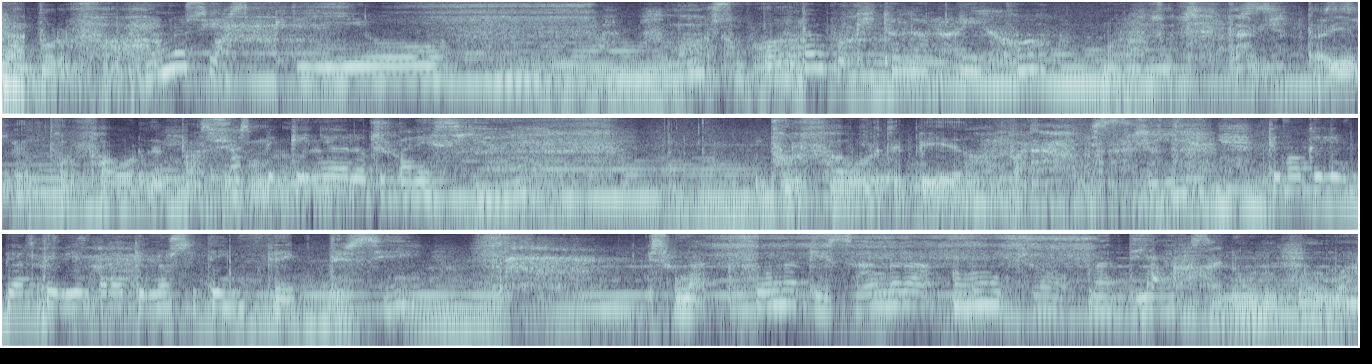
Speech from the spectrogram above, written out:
No, por favor. No seas crío. Vamos, soporta un poquito el dolor, hijo. Está bien, está bien, pero por favor, despacio. Más pequeño de lo que parecía, ¿eh? Por favor, te pido, para, para, Sí, tengo que limpiarte bien para que no se te infecte, ¿sí? Es una zona que sangra mucho, Matías. Ay, no, no puedo más.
